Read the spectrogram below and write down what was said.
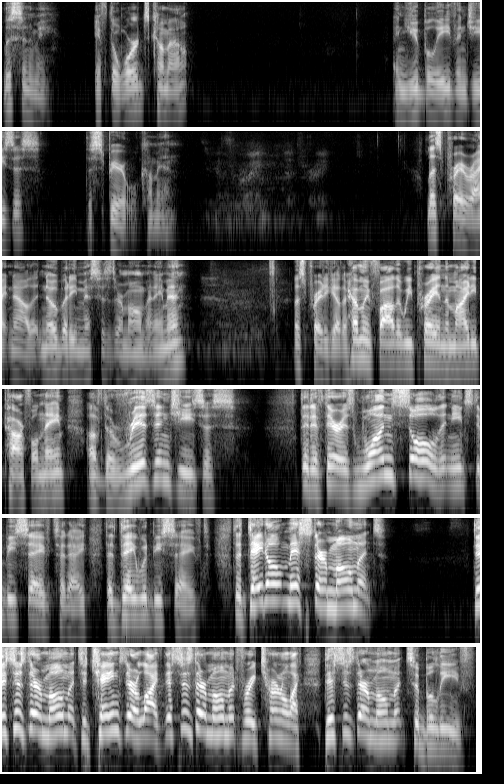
Listen to me. If the words come out and you believe in Jesus, the Spirit will come in. Let's pray right now that nobody misses their moment. Amen? Let's pray together. Heavenly Father, we pray in the mighty, powerful name of the risen Jesus that if there is one soul that needs to be saved today, that they would be saved, that they don't miss their moment. This is their moment to change their life. This is their moment for eternal life. This is their moment to believe.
